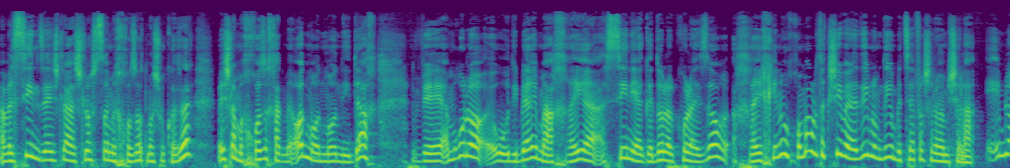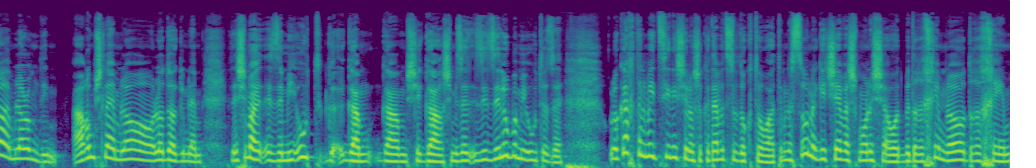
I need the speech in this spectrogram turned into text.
אבל סין זה, יש לה 13 מחוזות, משהו כזה, ויש לה מחוז אחד מאוד מאוד מאוד נידח, ואמרו לו, הוא דיבר עם האחראי הסיני הגדול על כל האזור, אחראי חינוך, הוא אמר לו, תקשיב, הילדים לומדים בבית ספר של הממשלה. אם לא, הם לא לומדים, ההורים שלהם לא, לא דואגים להם. יש שם איזה מיעוט גם, גם שגר, שזלזלו במיעוט הזה. הוא לקח תלמיד סיני שלו שכתב אצל דוקטורט, הם נסעו נגיד 7-8 שעות בדרכים, לא דרכים,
